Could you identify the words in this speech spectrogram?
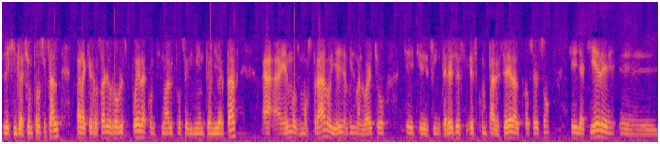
legislación procesal para que Rosario Robles pueda continuar el procedimiento en libertad. Ah, ah, hemos mostrado, y ella misma lo ha hecho, que, que su interés es, comparecer al proceso, que ella quiere eh,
